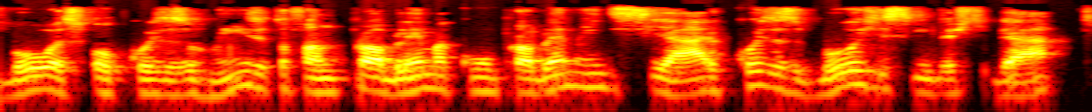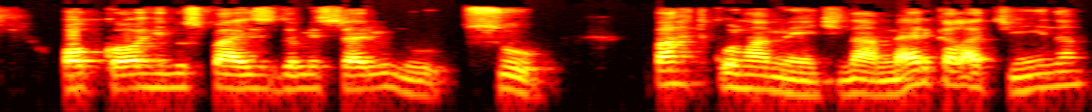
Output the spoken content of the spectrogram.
boas ou coisas ruins, eu estou falando problema como problema indiciário, coisas boas de se investigar, ocorre nos países do hemisfério sul, particularmente na América Latina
